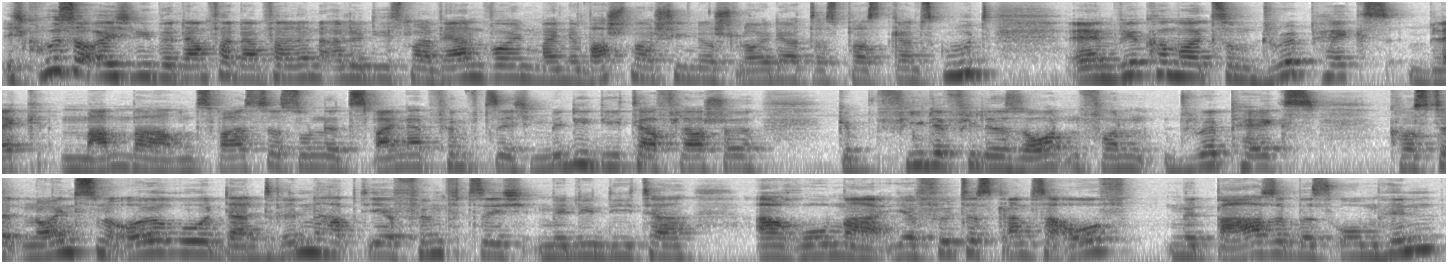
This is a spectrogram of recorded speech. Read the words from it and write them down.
Ich grüße euch, liebe Dampfer, Dampferinnen, alle, die es mal werden wollen. Meine Waschmaschine schleudert, das passt ganz gut. Ähm, wir kommen heute zum Drip Hex Black Mamba. Und zwar ist das so eine 250 Milliliter Flasche. Gibt viele, viele Sorten von Drip Hex. Kostet 19 Euro. Da drin habt ihr 50 Milliliter Aroma. Ihr füllt das Ganze auf mit Base bis oben hin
